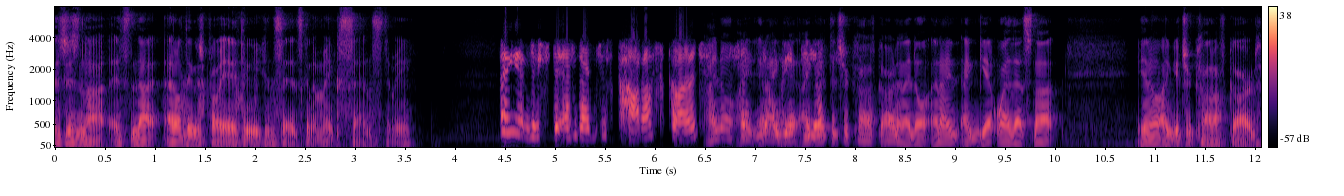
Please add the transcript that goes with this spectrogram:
it's just not it's not i don't think there's probably anything you can say that's going to make sense to me. I understand. I'm just caught off guard. i know I, and I get i get that you're caught off guard and i don't and I, I get why that's not you know i get you're caught off guard.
